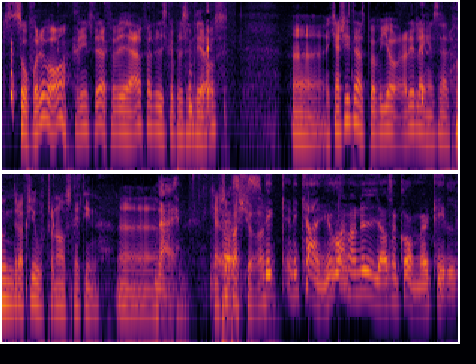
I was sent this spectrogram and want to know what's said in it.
Så får det vara. Det är inte därför vi är här, för att vi ska presentera oss. Uh, vi kanske inte ens behöver göra det längre så här 114 avsnitt in. Uh, Nej. Kanske ja, bara kör. Det, det, kan ju vara några nya som kommer till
